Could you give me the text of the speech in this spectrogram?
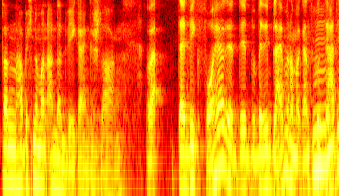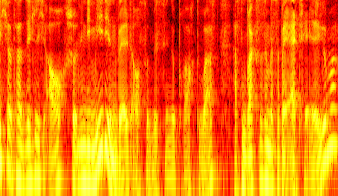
dann habe ich nochmal einen anderen Weg eingeschlagen. Aber dein Weg vorher, der, der, bei dem bleiben wir noch mal ganz kurz, der Mhm. hat dich ja tatsächlich auch schon in die Medienwelt auch so ein bisschen gebracht. Du warst, hast ein Praxissemester bei RTL gemacht?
